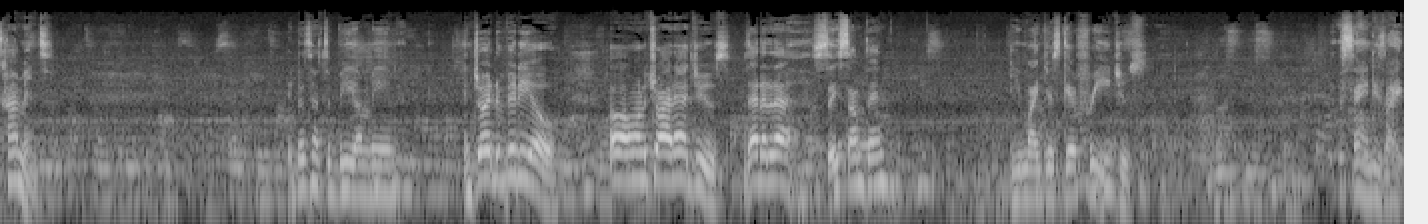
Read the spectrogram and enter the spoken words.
Comment. It doesn't have to be, I mean, enjoy the video. Oh, I want to try that juice. Da da da. Say something. You might just get free e juice. Sandy's like,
